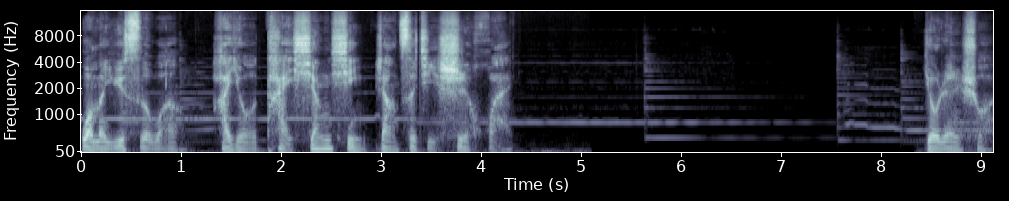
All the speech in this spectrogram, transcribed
我们与死亡还有太相信，让自己释怀。有人说，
